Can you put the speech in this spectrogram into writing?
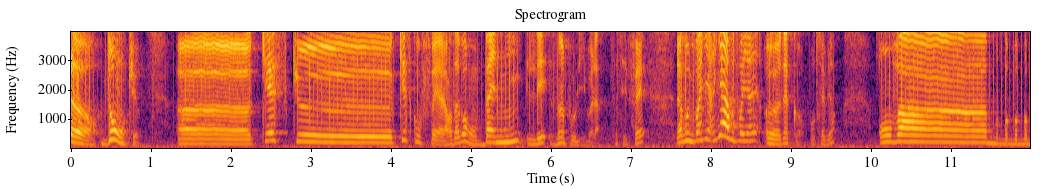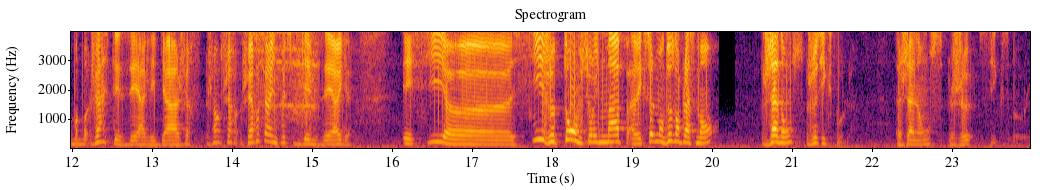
Alors, donc, euh, qu'est-ce que qu'est-ce qu'on fait? Alors d'abord, on bannit les impolis. Voilà, ça c'est fait. Là, vous ne voyez rien, vous ne voyez rien. Euh, d'accord, très bien. On va... Je vais rester Zerg, les gars. Je vais, refaire- une petite game Zerg. Et si, euh, si je tombe sur une map avec seulement deux emplacements, j'annonce, je six pool. J'annonce, je six pool.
